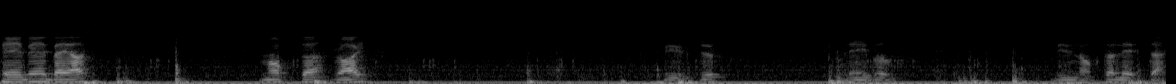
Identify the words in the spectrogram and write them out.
Pb beyaz nokta right büyüktür label bir nokta left'ten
